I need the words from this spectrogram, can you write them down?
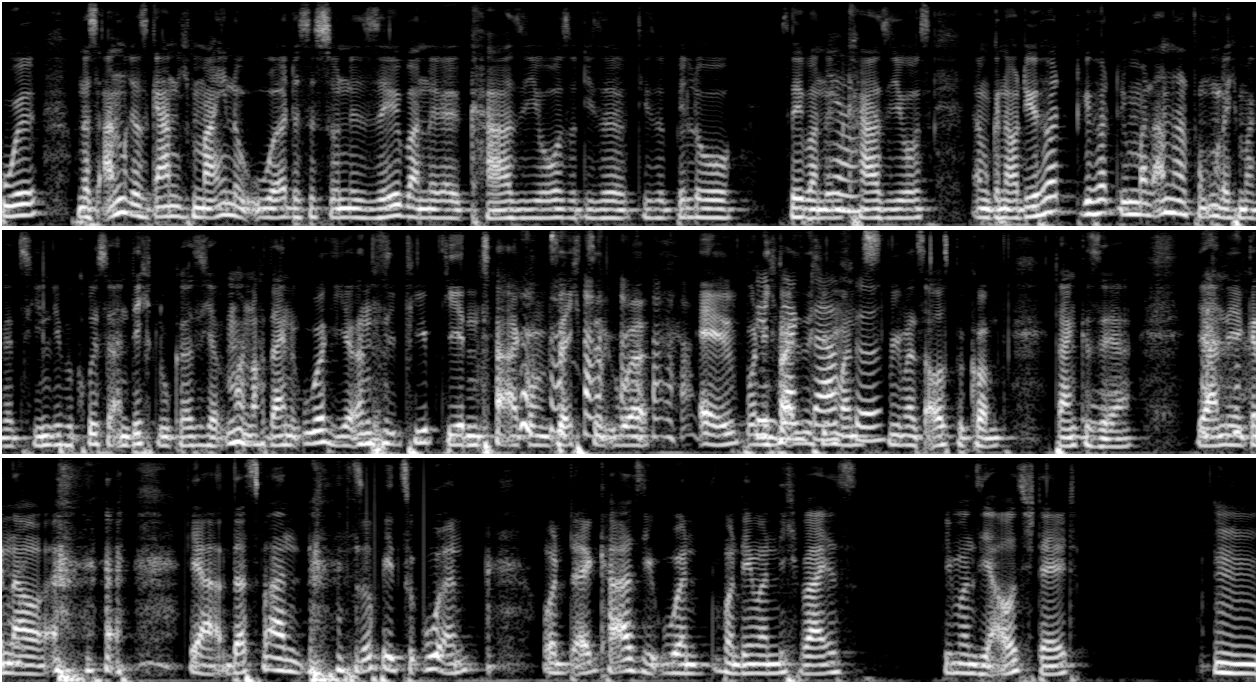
cool. Und das andere ist gar nicht meine Uhr, das ist so eine silberne Casio, so diese, diese Billo silbernen Ja. Casios. Ähm, genau, die gehört, gehört jemand anderen vom Ungleich-Magazin. Liebe Grüße an dich, Lukas. Ich habe immer noch deine Uhr hier und sie piept jeden Tag um 16 Uhr 11 und ich weiß Dank nicht, wie man es dafür. ausbekommt. Danke Ja. sehr. Ja, nee, genau. ja, das waren so viel zu Uhren und äh, Casio-Uhren, von denen man nicht weiß, wie man sie ausstellt. Mm.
